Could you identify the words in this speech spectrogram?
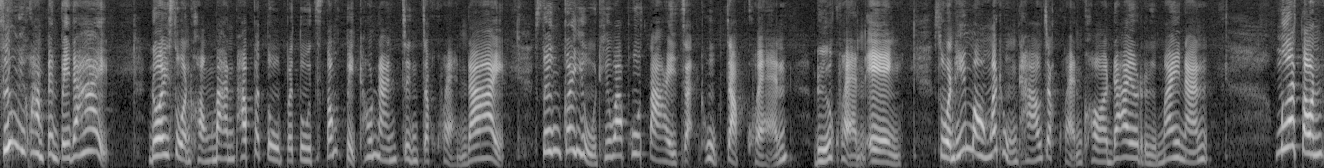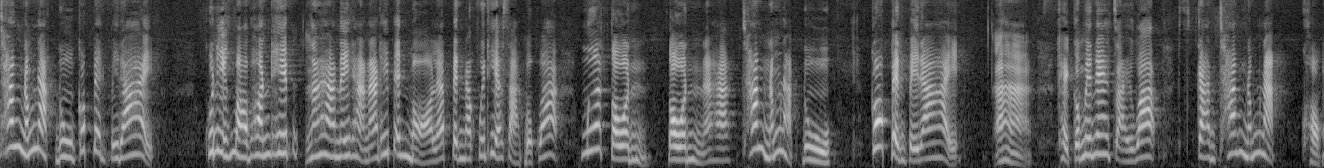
ซึ่งมีความเป็นไปได้ โดยส่วนของบานพับประตูประตูจะต้องปิดเท่านั้นจึงจะแขวนได้ ซึ่งก็อยู่ที่ว่าผู้ตายจะถูกจับแขวนหรือแขวนเอง ส่วนที่มองว่าถุงเท้าจะแขวนคอได้หรือไม่นั้น เมื่อตนชั่งน้ำหนักดูก็เป็นไปได้ คุณหญิงหมอพรทิพย์นะคะในฐานะที่เป็นหมอและเป็นนักวิทยาศาสตร์บอกว่า เมื่อตนตนนะคะชั่งน้ำหนักดูก็เป็นไปได้อ่าแขกก็ไม่แน่ใจว่าการชั่งน้ำหนักของ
